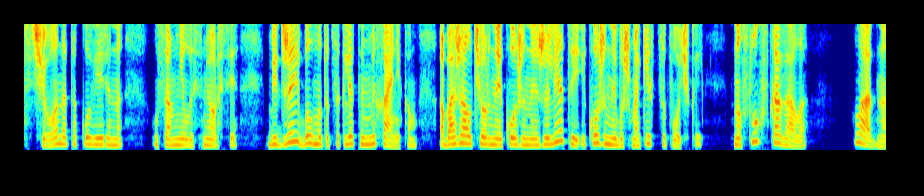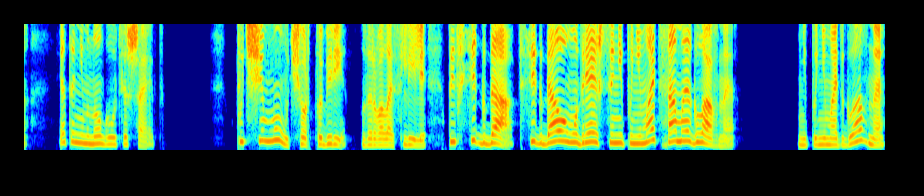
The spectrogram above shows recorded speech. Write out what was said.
С чего она так уверена? Усомнилась Мерси. Биджей был мотоциклетным механиком, обожал черные кожаные жилеты и кожаные башмаки с цепочкой но вслух сказала, «Ладно, это немного утешает». «Почему, черт побери?» — взорвалась Лили. «Ты всегда, всегда умудряешься не понимать самое главное». «Не понимать главное?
